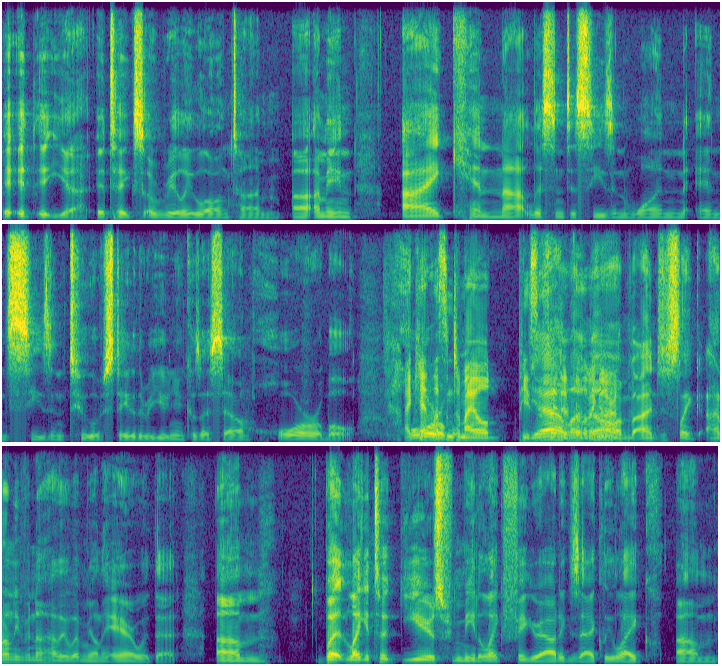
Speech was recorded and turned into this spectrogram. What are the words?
It, it, it yeah, it takes a really long time. Uh, I mean, I cannot listen to season one and season two of State of the Reunion because I sound horrible. I can't listen to my old pieces yeah, I did for like, Living no, Art. I'm, I just like I don't even know how they let me on the air with that. Um, but like it took years for me to like figure out exactly like um,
